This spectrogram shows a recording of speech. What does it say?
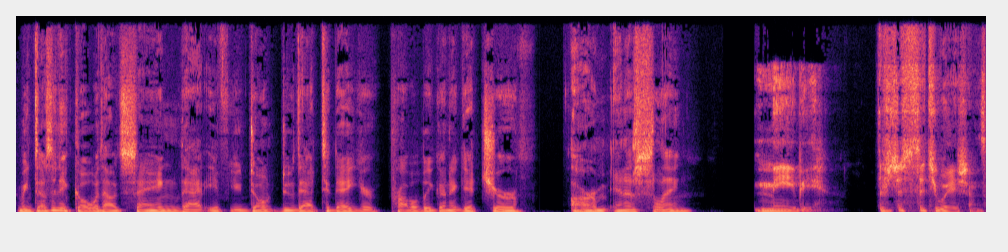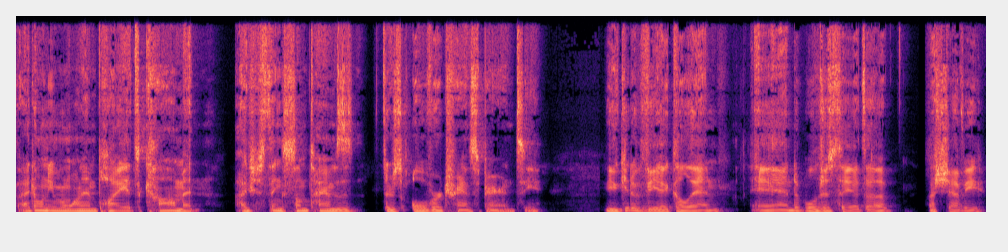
I mean, doesn't it go without saying that if you don't do that today, you're probably going to get your arm in a sling? Maybe. There's just situations. I don't even want to imply it's common. I just think sometimes there's over transparency. You get a vehicle in, and we'll just say it's a, a Chevy,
